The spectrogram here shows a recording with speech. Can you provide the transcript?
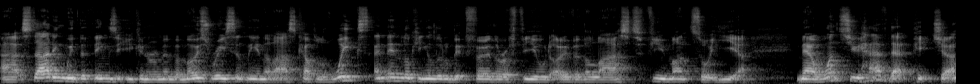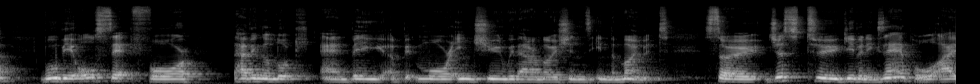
uh, starting with the things that you can remember most recently in the last couple of weeks, and then looking a little bit further afield over the last few months or year. Now, once you have that picture, we'll be all set for having a look and being a bit more in tune with our emotions in the moment. So, just to give an example, I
